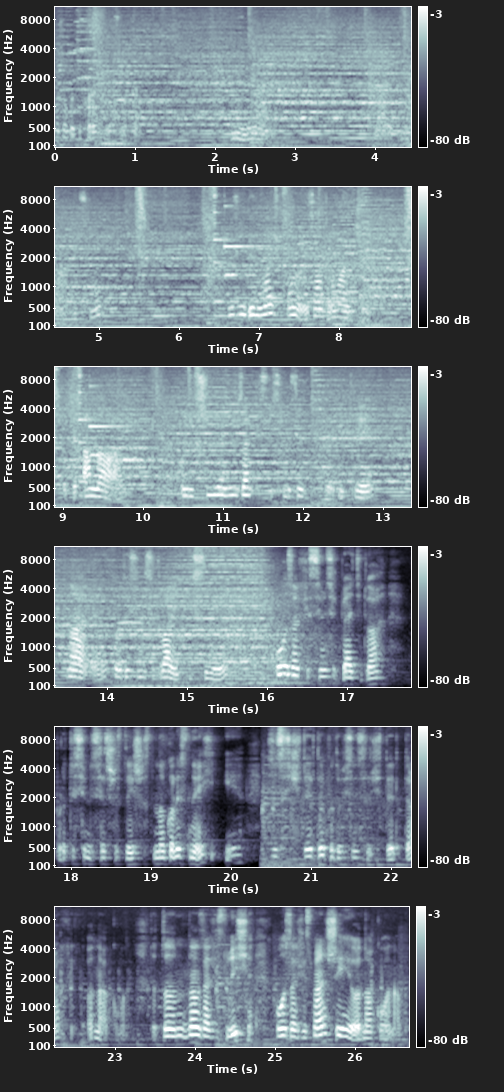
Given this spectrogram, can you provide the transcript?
може бути хороша оцінка. Ні, один матч завтра матчі. Проти Алла. Олексій захист 83 на е, проти 72 і 7. По захист 75,2 проти 76,6 на корисних і 84 проти 84 трохи однаково. Тобто на захист вище, по захист менше і однаково напад.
